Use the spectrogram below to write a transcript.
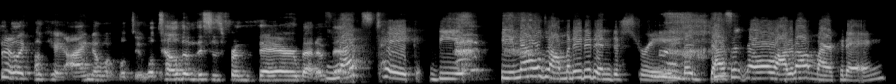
They're like, okay, I know what we'll do. We'll tell them this is for their benefit. Let's take the female dominated industry that doesn't know a lot about marketing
